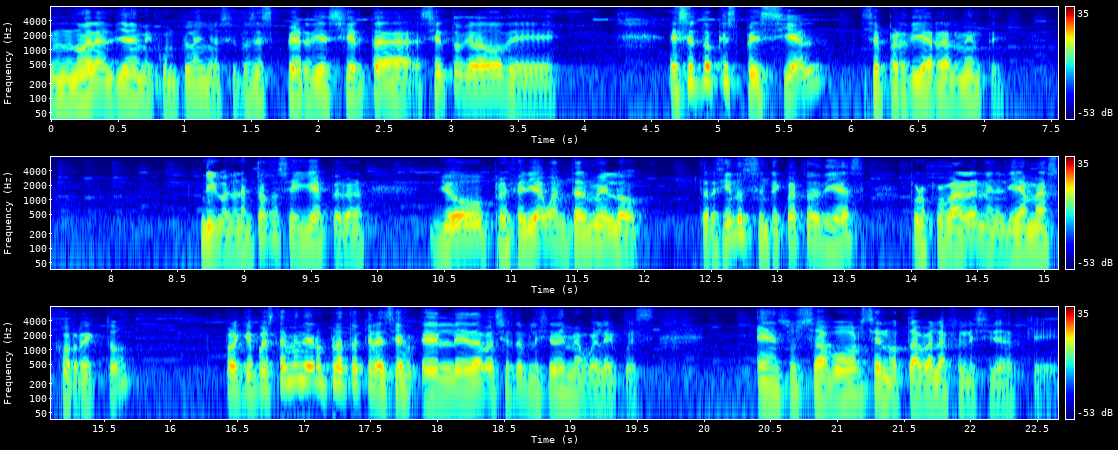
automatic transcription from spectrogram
no era el día de mi cumpleaños. Entonces perdía cierta, cierto grado de... Ese toque especial se perdía realmente. Digo, el antojo seguía, pero yo prefería aguantármelo 364 días por probarlo en el día más correcto. Porque pues también era un plato que le, hacía, eh, le daba cierta felicidad a mi abuela y pues en su sabor se notaba la felicidad que,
